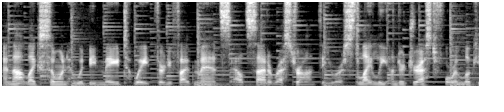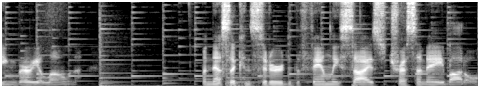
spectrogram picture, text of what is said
and not like someone who would be made to wait 35 minutes outside a restaurant that you are slightly underdressed for looking very alone. Vanessa considered the family sized Tresemme bottle,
